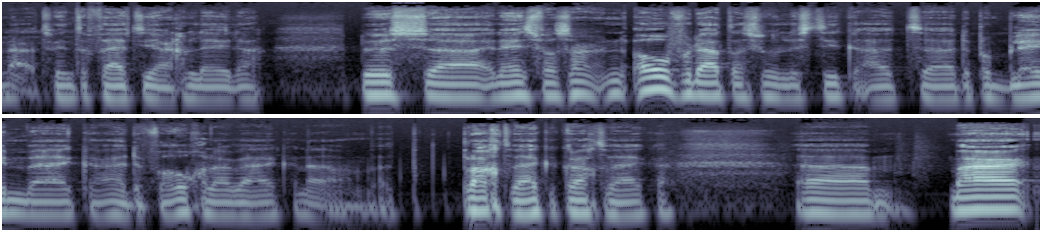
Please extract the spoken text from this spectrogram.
nou, 20, 15 jaar geleden. Dus uh, ineens was er een overdaad aan journalistiek uit uh, de probleemwijken, de vogelaarwijken, nou, prachtwijken, krachtwijken. Um, maar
